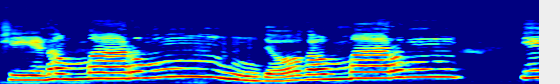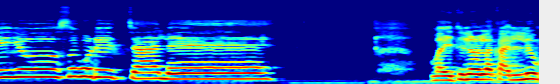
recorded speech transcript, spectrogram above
ക്ഷീണം മാറും രോഗം മാറും. യൂസ് കുടിച്ചാലേ വയറ്റിലുള്ള കല്ലും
